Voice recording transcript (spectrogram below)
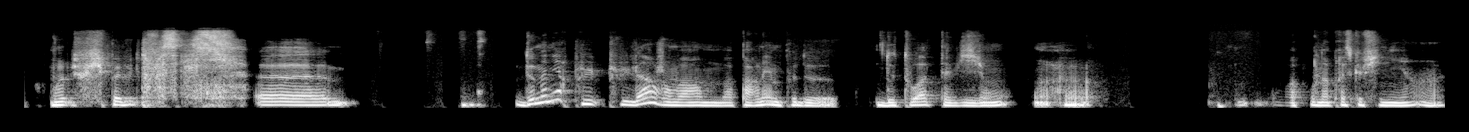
Je n'ai pas vu le temps passer. de manière plus, plus large, on va, on va parler un peu de, de toi, de ta vision. on a presque fini. Hein.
